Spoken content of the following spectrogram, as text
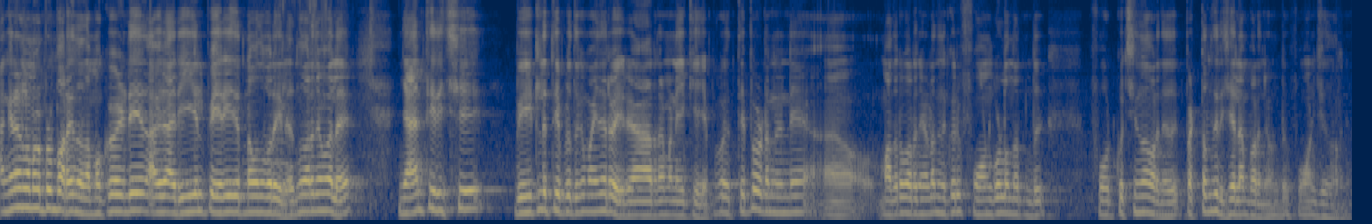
അങ്ങനെയാണ് നമ്മളിപ്പോഴും പറയുന്നത്. നമുക്ക് വേണ്ടി അവർ അരിയിൽ പേര് ചെയ്തിട്ടുണ്ടാവുമെന്ന് പറയില്ല. എന്ന് പറഞ്ഞ പോലെ ഞാൻ തിരിച്ച് വീട്ടിലെത്തിയപ്പോഴത്തേക്കും വൈകുന്നേരമായി ഒരു ആറര മണിയൊക്കെ അപ്പോൾ എത്തിയപ്പോൾ ഉടനെ തന്നെ മദർ പറഞ്ഞോടെ നിനക്കൊരു ഫോൺ കോൾ വന്നിട്ടുണ്ട്. ഫോർട്ട് കൊച്ചി എന്ന് പറഞ്ഞത്. പെട്ടെന്ന് തിരിച്ചെല്ലാം പറഞ്ഞുകൊണ്ട് ഫോൺ ചെയ്ത് പറഞ്ഞു.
